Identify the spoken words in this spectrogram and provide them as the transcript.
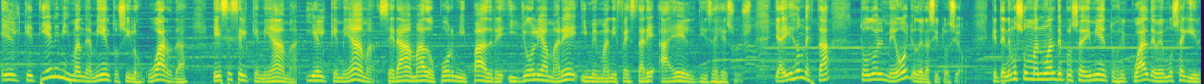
El que tiene mis mandamientos y los guarda, ese es el que me ama, y el que me ama será amado por mi Padre, y yo le amaré y me manifestaré a él, dice Jesús. Y ahí es donde está todo el meollo de la situación, que tenemos un manual de procedimientos el cual debemos seguir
